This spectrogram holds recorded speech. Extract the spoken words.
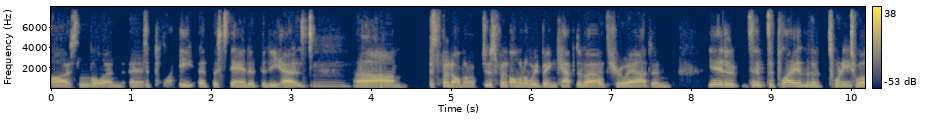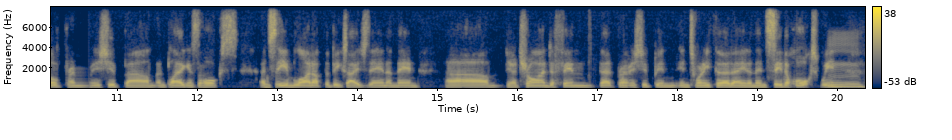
highest level and, and to play at the standard that he has. Mm. Um, just phenomenal, just phenomenal. We've been captivated throughout, and yeah, to, to, to play in the 2012 Premiership um, and play against the Hawks and see him light up the big stage then, and then um, you know try and defend that Premiership in, in 2013, and then see the Hawks win mm.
